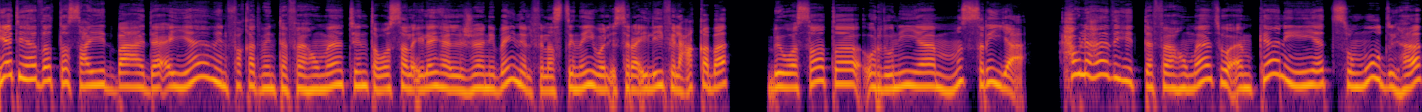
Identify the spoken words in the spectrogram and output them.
يأتي هذا التصعيد بعد أيام فقط من تفاهمات توصل إليها الجانبين الفلسطيني والإسرائيلي في العقبة بوساطة أردنية مصرية. حول هذه التفاهمات وأمكانية صمودها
